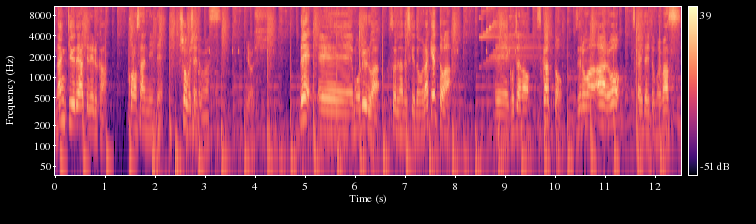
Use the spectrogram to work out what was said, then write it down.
何球で当てれるかこの3人で勝負したいと思います。よし。で、えーもうルールはそれなんですけどラケットは、えーこちらのスカット 01R を使いたいと思います、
